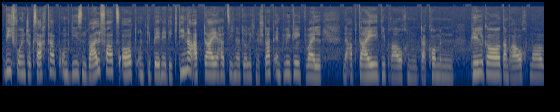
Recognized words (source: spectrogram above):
wie ich vorhin schon gesagt habe, um diesen Wallfahrtsort und die Benediktinerabtei hat sich natürlich eine Stadt entwickelt, weil eine Abtei, die brauchen, da kommen Pilger, dann braucht man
